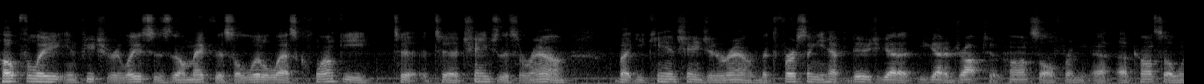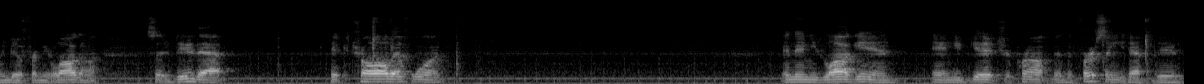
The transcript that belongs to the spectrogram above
hopefully in future releases they'll make this a little less clunky to, to change this around but you can change it around. But the first thing you have to do is you gotta you gotta drop to a console from a, a console window from your logon. So to do that hit control alt F1 and then you log in and you get your prompt. And the first thing you'd have to do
